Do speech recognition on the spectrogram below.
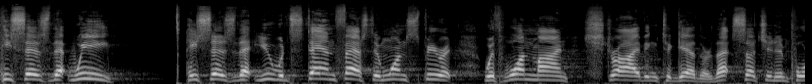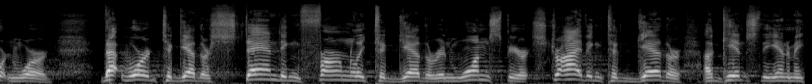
he says that we he says that you would stand fast in one spirit with one mind striving together. That's such an important word. That word together, standing firmly together in one spirit, striving together against the enemy,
